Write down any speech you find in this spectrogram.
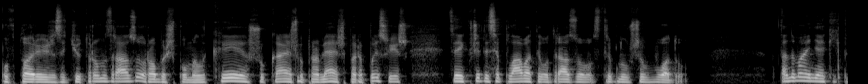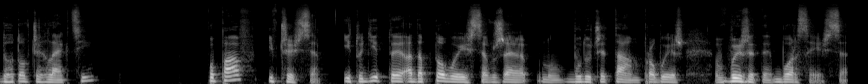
повторюєш за тютором зразу, робиш помилки, шукаєш, виправляєш, переписуєш. Це як вчитися плавати одразу стрибнувши в воду. Там немає ніяких підготовчих лекцій. Попав і вчишся. І тоді ти адаптовуєшся вже, ну, будучи там, пробуєш вижити, борсаєшся.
